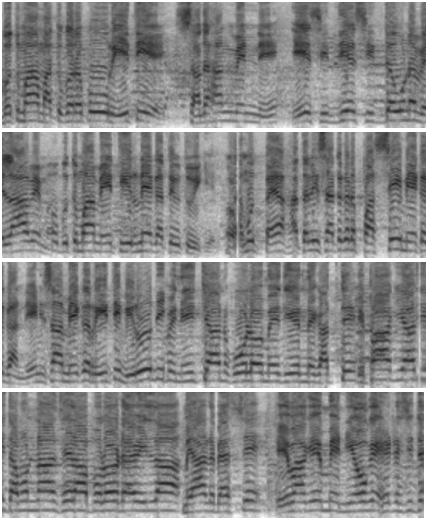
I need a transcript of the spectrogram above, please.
ඔබතුමා මතු කරපු රීතියේ සඳහන් වෙන්නේ ඒ සිද්ධිය සිද්ධ වුණ වෙලාවෙම ඔබතුමා මේ තීරණය ගත යුතුයි කියලා. නමුත් පැය 48කට පස්සේ මේක ගන්න. ඒ නිසා මේක රීති විරෝධී අපි නීත්‍යානුකූලව මේ තීරණය ගත්තේ. එපා කියාදී තමුන්නාන්සේලා පොළොවට ඇවිල්ලා මෙහාට බැස්සේ. ඒ වගේම මේ නියෝගය හෙට සිට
